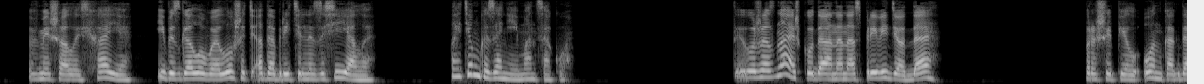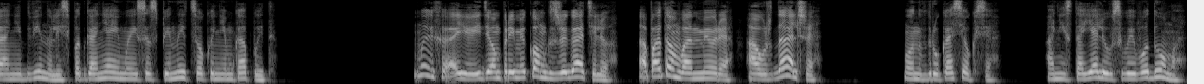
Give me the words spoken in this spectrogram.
— вмешалась Хайя, и безголовая лошадь одобрительно засияла. пойдем ка за ней, Мансаку». «Ты уже знаешь, куда она нас приведет, да?» Прошипел он, когда они двинулись, подгоняемые со спины цоканьем копыт. «Мы, Хайо, идем прямиком к сжигателю!» а потом Ван Мюре, а уж дальше...» Он вдруг осекся. Они стояли у своего дома.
